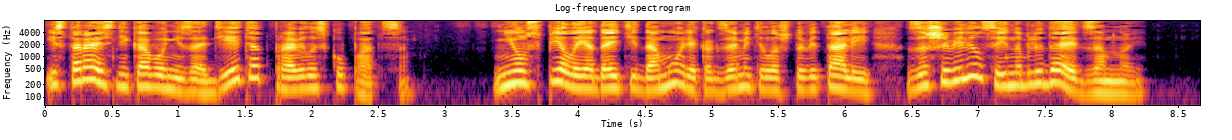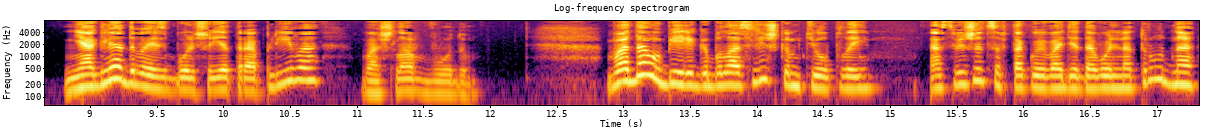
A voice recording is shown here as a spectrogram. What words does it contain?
и, стараясь никого не задеть, отправилась купаться. Не успела я дойти до моря, как заметила, что Виталий зашевелился и наблюдает за мной. Не оглядываясь больше, я торопливо вошла в воду. Вода у берега была слишком теплой. Освежиться в такой воде довольно трудно,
